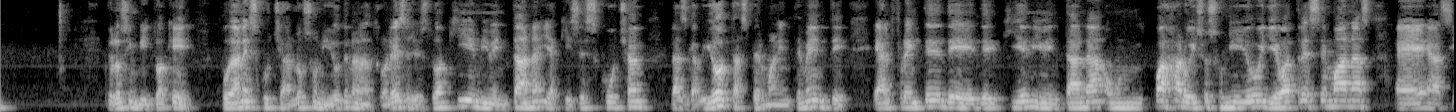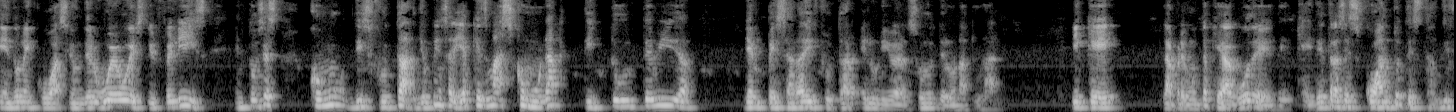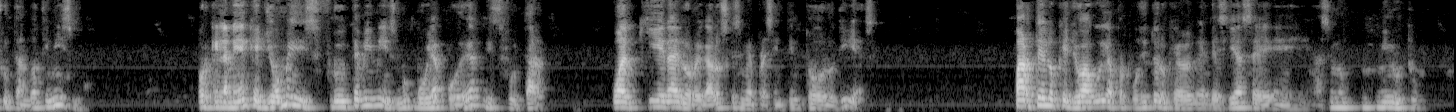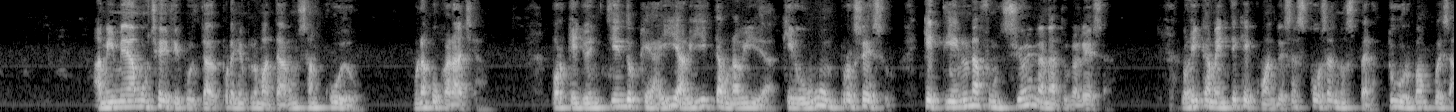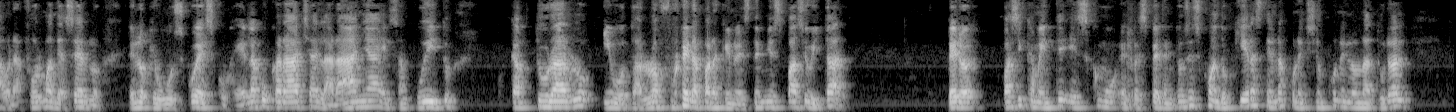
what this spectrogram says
yo los invito a que puedan escuchar los sonidos de la naturaleza. Yo estoy aquí en mi ventana y aquí se escuchan las gaviotas permanentemente. Al frente de, aquí en mi ventana un pájaro hizo sonido y lleva tres semanas eh, haciendo la incubación del huevo y estoy feliz. Entonces, ¿cómo disfrutar? Yo pensaría que es más como una actitud de vida de empezar a disfrutar el universo de lo natural. Y que la pregunta que hago de, de que hay detrás es cuánto te estás disfrutando a ti mismo porque en la medida en que yo me disfrute a mí mismo, voy a poder disfrutar cualquiera de los regalos que se me presenten todos los días. Parte de lo que yo hago, y a propósito de lo que decías eh, hace un minuto, a mí me da mucha dificultad, por ejemplo, matar un zancudo, una cucaracha, porque yo entiendo que ahí habita una vida, que hubo un proceso, que tiene una función en la naturaleza. Lógicamente que cuando esas cosas nos perturban, pues habrá formas de hacerlo. Entonces lo que busco es coger la cucaracha, la araña, el zancudito, capturarlo y botarlo afuera para que no esté en mi espacio vital. Pero básicamente es como el respeto. Entonces, cuando quieras tener una conexión con lo natural,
